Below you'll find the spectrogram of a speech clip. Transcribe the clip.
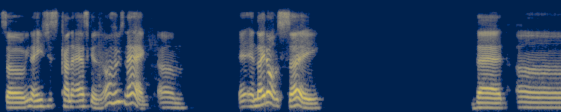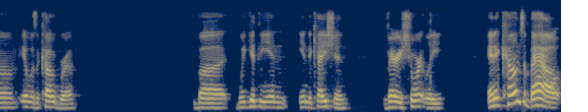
So you know, he's just kind of asking, "Oh, who's Nag?" Um, and, and they don't say that um, it was a cobra, but we get the in, indication very shortly, and it comes about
